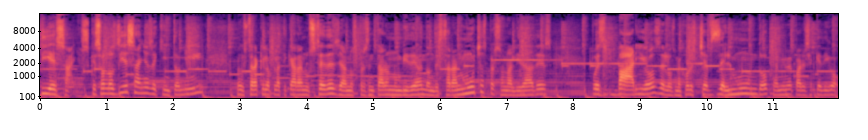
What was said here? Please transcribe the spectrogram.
10 años? Que son los 10 años de Quintonil. Me gustaría que lo platicaran ustedes. Ya nos presentaron un video en donde estarán muchas personalidades, pues varios de los mejores chefs del mundo, que a mí me parece que digo,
